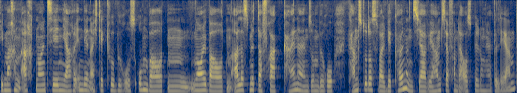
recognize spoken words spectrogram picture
Die machen acht, neun, zehn Jahre in den Architekturbüros Umbauten, Neubauten, alles mit. Da fragt keiner in so einem Büro, kannst du das? Weil wir können es ja. Wir haben es ja von der Ausbildung her gelernt.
